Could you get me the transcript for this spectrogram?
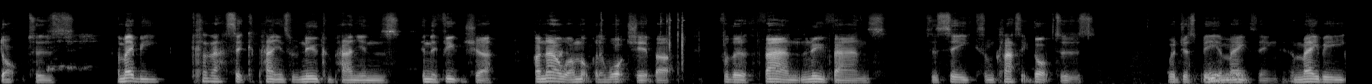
doctors, and maybe classic companions with new companions in the future. I know I'm not going to watch it, but for the fan, the new fans, to see some classic doctors would just be Mhm. amazing. And maybe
